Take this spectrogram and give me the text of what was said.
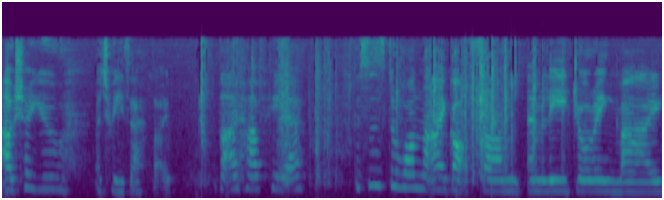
I'll show you a tweezer that I, that I have here. This is the one that I got from Emily during my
